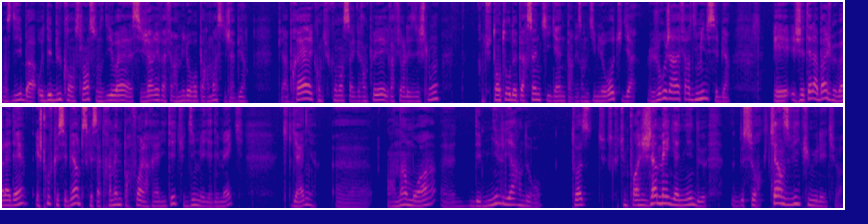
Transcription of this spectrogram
on se dit, bah, au début, quand on se lance, on se dit, ouais, si j'arrive à faire 1000 euros par mois, c'est déjà bien. Puis après, quand tu commences à grimper, à graffir les échelons, quand tu t'entoures de personnes qui gagnent, par exemple, 10 000 euros, tu dis, ah, le jour où j'arrive à faire 10 000, c'est bien. Et j'étais là-bas, je me baladais, et je trouve que c'est bien parce que ça te ramène parfois à la réalité. Tu te dis, mais il y a des mecs qui gagnent euh, en un mois euh, des milliards d'euros. Toi, ce que tu ne pourras jamais gagner de, sur 15 vies cumulées, tu vois.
